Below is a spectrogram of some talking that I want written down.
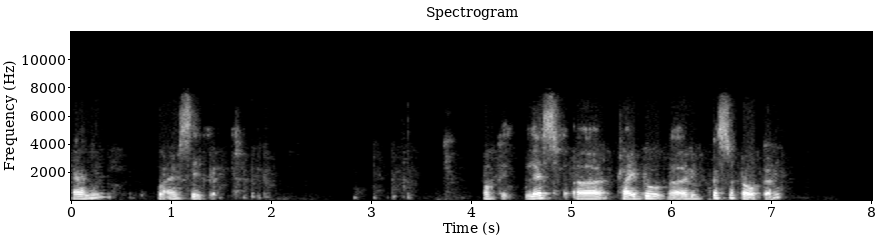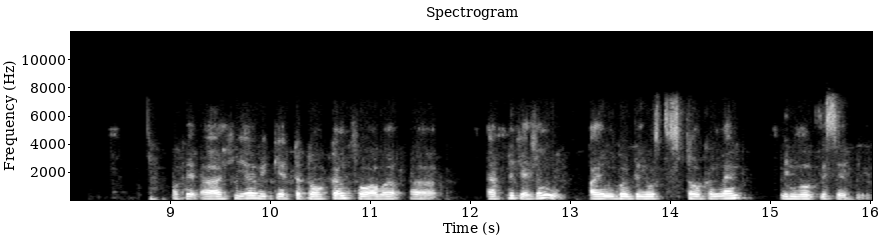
and client secret. Okay, let's uh, try to uh, request a token. Okay, uh, here we get the token for our uh, application. I am going to use this token and invoke this API.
